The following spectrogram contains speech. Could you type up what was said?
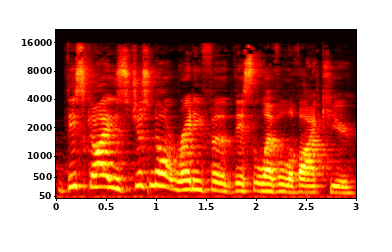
This guy is just not ready for this level of IQ.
